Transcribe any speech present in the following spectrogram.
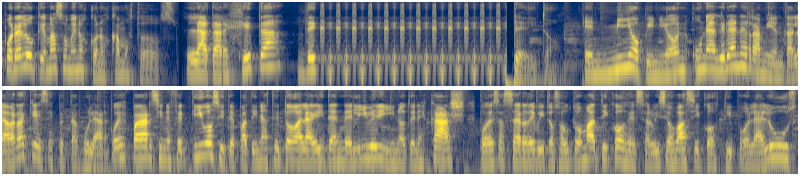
por algo que más o menos conozcamos todos. La tarjeta de crédito. En mi opinión, una gran herramienta, la verdad que es espectacular. Puedes pagar sin efectivo si te patinaste toda la guita en delivery y no tenés cash. Puedes hacer débitos automáticos de servicios básicos tipo la luz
